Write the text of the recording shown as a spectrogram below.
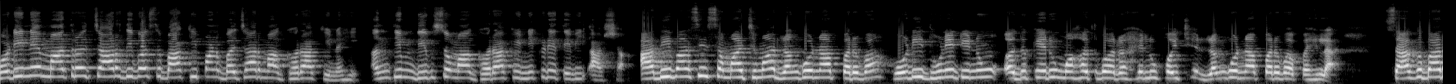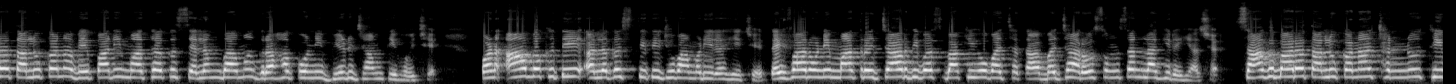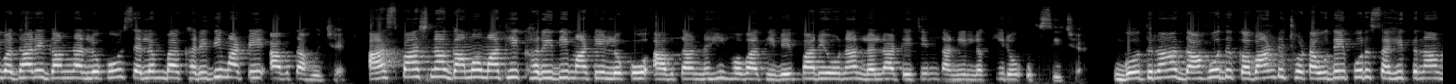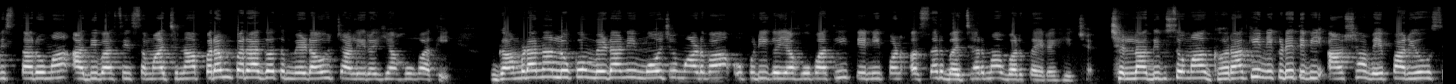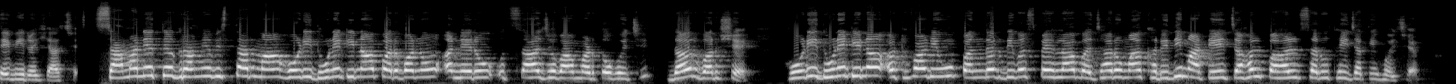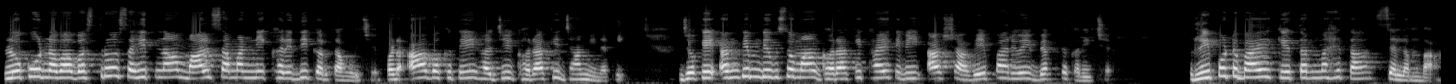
હોળીને માત્ર ચાર દિવસ બાકી પણ બજારમાં ઘરાકી નહીં. અંતિમ દિવસોમાં ઘરાકી નીકળે તેવી આશા. આદિવાસી સમાજમાં રંગોના પર્વ, હોડી ધૂણેટીનું અદકેરું મહત્વ રહેલું હોય છે રંગોના પર્વ પહેલા. સાગબારા તાલુકાના વેપારી મથક સેલંબામાં ગ્રાહકોની ભીડ જામતી હોય છે. પણ આ વખતે અલગ જ સ્થિતિ જોવા મળી રહી છે. તહેવારોને માત્ર ચાર દિવસ બાકી હોવા છતાં બજારો સુમસાન લાગી રહ્યા છે. સાગબારા તાલુકાના છન્નું થી વધારે ગામના લોકો સેલંબા ખરીદી માટે આવતા હોય છે. આસપાસના ગામોમાંથી ખરીદી માટે લોકો આવતા નહીં હોવાથી વેપારીઓના લલાટે ચિંતાની લકીરો ઉપસી છે. ગોધરા, દાહોદ કવાંટ છોટાઉદેપુર સહિતના વિસ્તારોમાં આદિવાસી સમાજના પરંપરાગત મેળાઓ ચાલી રહ્યા હોવાથી ગામડાના લોકો મેળાની મોજ માણવા ઉપડી ગયા હોવાથી તેની પણ અસર બજારમાં વર્તાઈ રહી છે. છેલ્લા દિવસોમાં ઘરાકી નીકળે તેવી આશા વેપારીઓ સેવી રહ્યા છે. સામાન્યતઃ ગ્રામ્ય વિસ્તારમાં હોળી ધૂળેટીના પર્વનો અનેરો ઉત્સાહ જોવા મળતો હોય છે. દર વર્ષે હોળી ધૂળેટીના અઠવાડિયું પંદર દિવસ પહેલા બજારોમાં ખરીદી માટે ચહલ પહલ શરૂ થઈ જતી હોય છે. લોકો નવા વસ્ત્રો સહિતના માલ સામાનની ખરીદી કરતા હોય છે, પણ આ વખતે હજી ઘરાકી જામી નથી. જો કે અંતિમ દિવસોમાં ઘરાકી થાય તેવી આશા વેપારીઓએ વ્યક્ત કરી છે. Report by Ketan Mehta, Selamba.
